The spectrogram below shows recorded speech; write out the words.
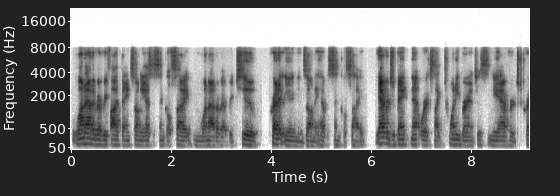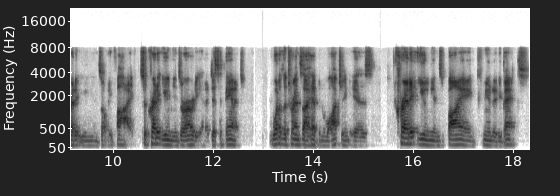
One out of every five banks only has a single site, and one out of every two credit unions only have a single site. The average bank network's like 20 branches, and the average credit union's only five. So credit unions are already at a disadvantage. One of the trends I have been watching is credit unions buying community banks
